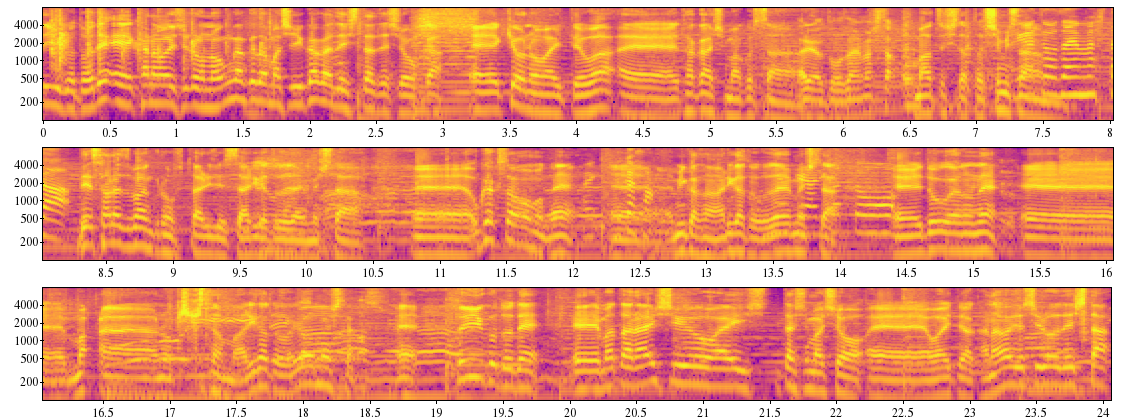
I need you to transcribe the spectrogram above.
ということで、えー、金尾四郎の音楽魂いかがでしたでしょうか、えー、今日のお相手は、えー、高橋真子さん。ありがとうございました。松下俊美さん。ありがとうございました。でサラズバンクのお二人です。ありがとうございました、えー、お客様もね、はいえー美香さん美香さんありがとうございました。えー動画のね、えーま、ああのキキさんもありがとうございました、えーということで、えーまた来週お会いいたしましょう、えーお相手は金尾義郎でした、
